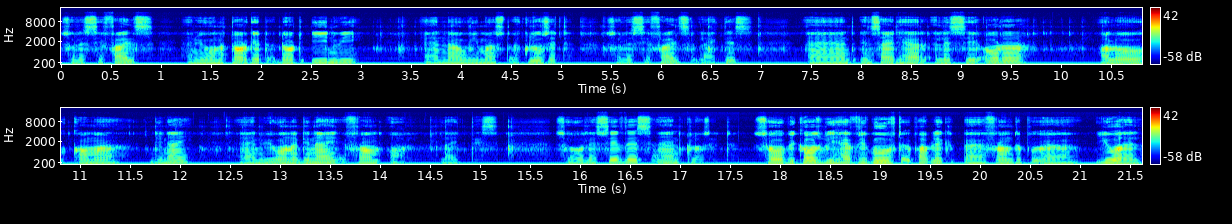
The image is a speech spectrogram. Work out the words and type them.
So let's say files and we want to target .env and now we must uh, close it. So let's say files like this and inside here let's say order allow comma deny and we want to deny from all like this. So let's save this and close it. So because we have removed public uh, from the uh, URL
